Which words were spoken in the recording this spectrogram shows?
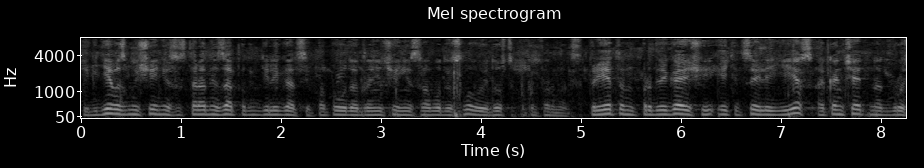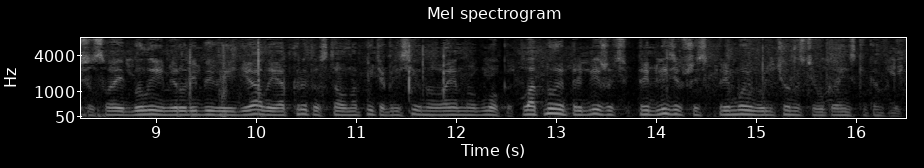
И где возмущение со стороны западной делегации по поводу ограничения свободы слова и доступа к информации? При этом продвигающий эти цели ЕС окончательно отбросил свои былые миролюбивые идеалы и открыто встал на путь агрессивного военного блока, вплотную приближившись, приблизившись к прямой вовлеченности в украинский конфликт.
